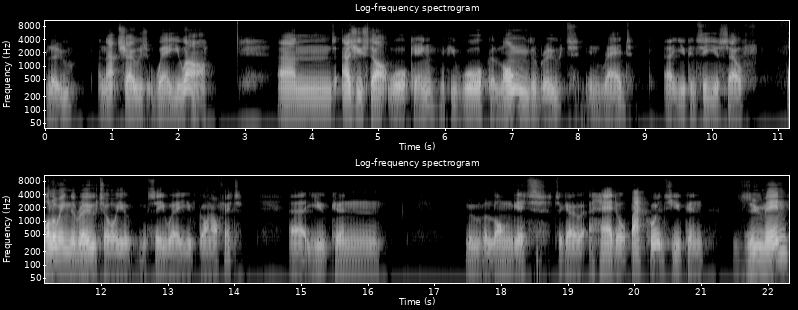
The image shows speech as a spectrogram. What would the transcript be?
blue and that shows where you are. And as you start walking, if you walk along the route in red, uh, you can see yourself following the route or you can see where you've gone off it. Uh, you can it to go ahead or backwards. You can zoom in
